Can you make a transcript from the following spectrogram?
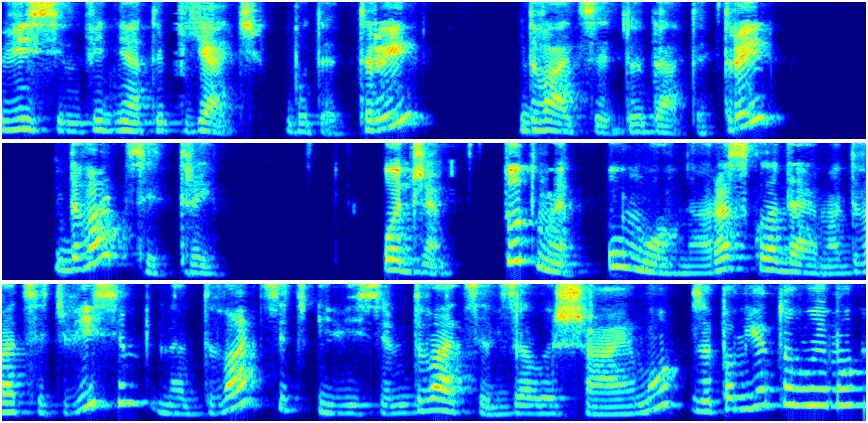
8 відняти 5 буде 3, 20 додати 3 – 23. Отже, тут ми умовно розкладаємо 28 на 20 і 8. 20 залишаємо, запам'ятовуємо,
